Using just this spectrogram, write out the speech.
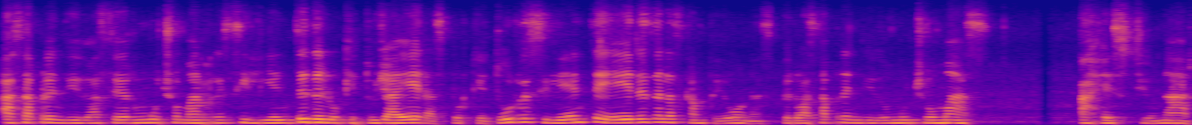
has aprendido a ser mucho más resiliente de lo que tú ya eras, porque tú resiliente eres de las campeonas, pero has aprendido mucho más a gestionar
